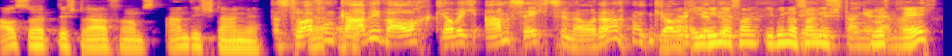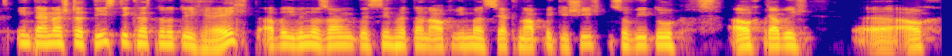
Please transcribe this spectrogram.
außerhalb des Strafraums an die Stange. Das Tor von Gavi also, war auch, glaube ich, am 16er, oder? Ja, ich, will nur sagen, ich will nur sagen, du hast recht, in deiner Statistik hast du natürlich recht, aber ich will nur sagen, das sind halt dann auch immer sehr knappe Geschichten, so wie du auch, glaube ich, äh, auch,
